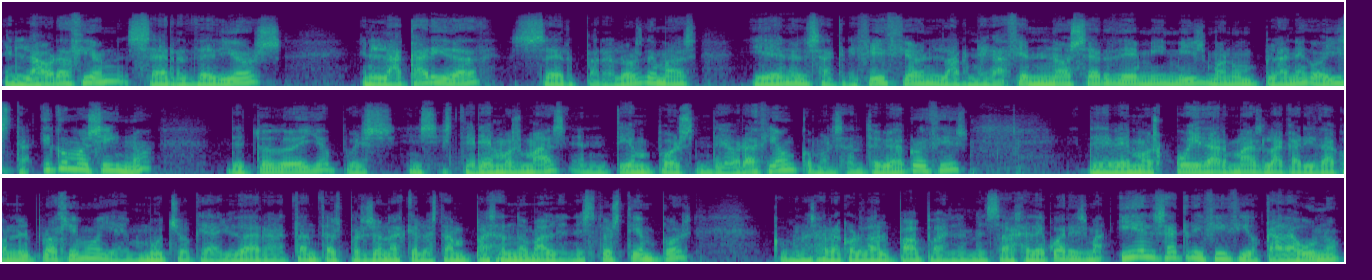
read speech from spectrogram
en la oración, ser de Dios, en la caridad, ser para los demás y en el sacrificio, en la abnegación, no ser de mí mismo en un plan egoísta. Y como signo de todo ello, pues insistiremos más en tiempos de oración, como el Santo Via Crucis, Debemos cuidar más la caridad con el prójimo y hay mucho que ayudar a tantas personas que lo están pasando mal en estos tiempos, como nos ha recordado el Papa en el mensaje de Cuaresma, y el sacrificio, cada uno,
